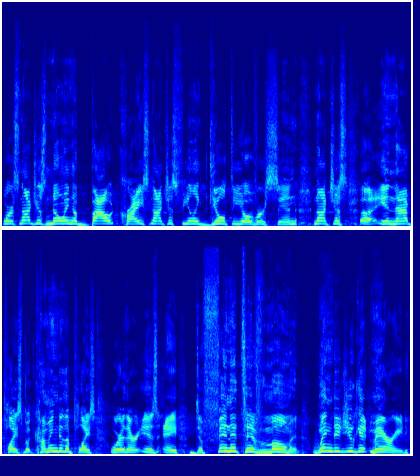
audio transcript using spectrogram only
where it's not just knowing about Christ, not just feeling guilty over sin, not just uh, in that place, but coming to the place where there is a definitive moment. When did you get married?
